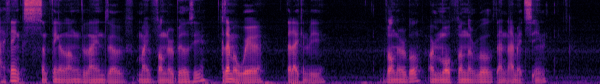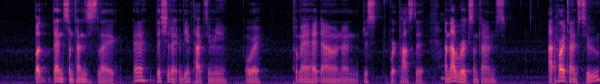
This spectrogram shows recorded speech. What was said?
I think something along the lines of my vulnerability, because I'm aware that I can be vulnerable or more vulnerable than I might seem. But then sometimes it's like, eh, this shouldn't be impacting me, or put my head down and just work past it. And that works sometimes. At hard times too,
